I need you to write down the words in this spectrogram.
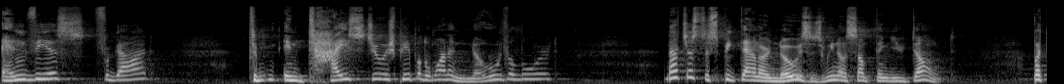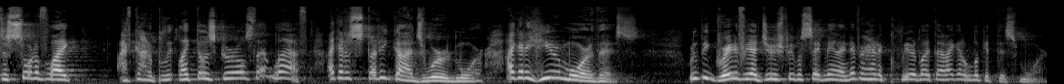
envious for God, to entice Jewish people to want to know the Lord, Not just to speak down our noses, we know something you don't, but to sort of like, I've got to believe, like those girls that left. I got to study God's word more. I got to hear more of this. Wouldn't it be great if we had Jewish people say, Man, I never had it cleared like that. I got to look at this more.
